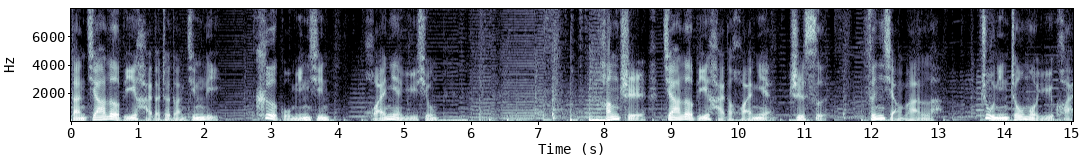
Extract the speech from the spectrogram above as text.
但加勒比海的这段经历，刻骨铭心，怀念于胸。汤匙加勒比海的怀念之四，分享完了，祝您周末愉快。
